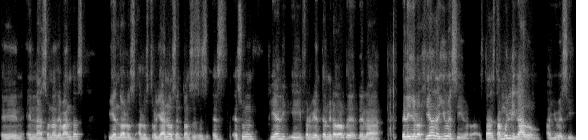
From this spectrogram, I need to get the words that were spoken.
en, en, la zona de bandas viendo a los, a los troyanos, entonces es, es, es un fiel y, y, ferviente admirador de, de, la, de la ideología de USC, ¿verdad? Está, está muy ligado a USC.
